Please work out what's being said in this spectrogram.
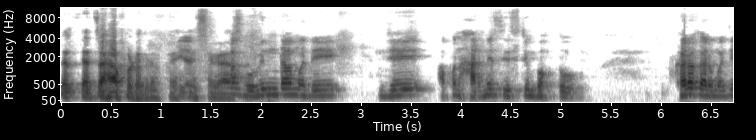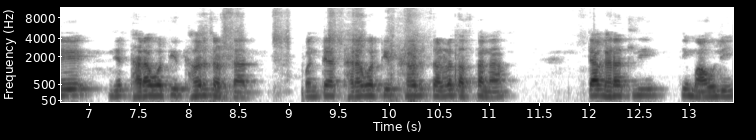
तर त्याचा हा फोटोग्राफ आहे. हे सगळा गोविंदामध्ये जे आपण हार्नेस सिस्टीम बघतो खरं कर म्हणजे जे थरावरती थर चढतात पण त्या थरावरती थर चढत असताना त्या घरातली ती माऊली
